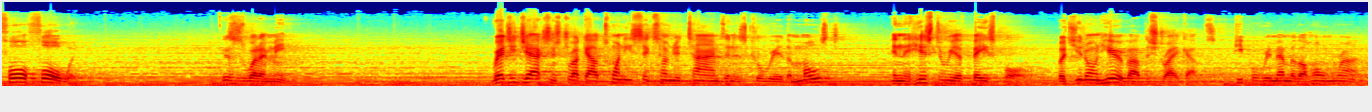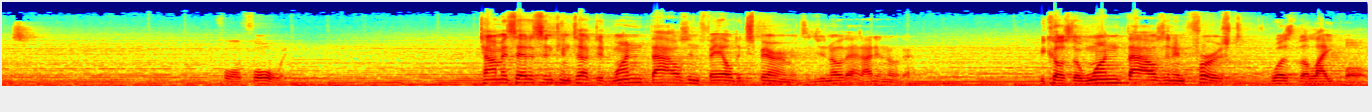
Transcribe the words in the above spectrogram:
Fall forward. This is what I mean. Reggie Jackson struck out 2,600 times in his career, the most in the history of baseball. But you don't hear about the strikeouts. People remember the home runs. Fall forward. Thomas Edison conducted 1,000 failed experiments. Did you know that? I didn't know that. Because the 1,001st was the light bulb.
